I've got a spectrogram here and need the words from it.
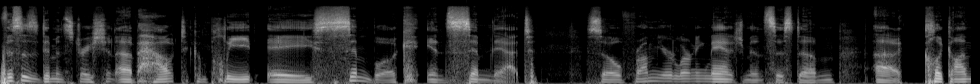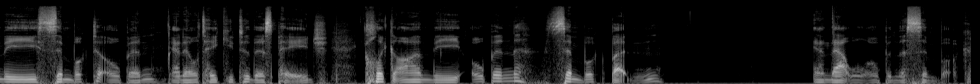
This is a demonstration of how to complete a SIMbook in SIMnet. So from your learning management system, uh, click on the SIMbook to open and it'll take you to this page. Click on the Open SIMbook button and that will open the SIMbook.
